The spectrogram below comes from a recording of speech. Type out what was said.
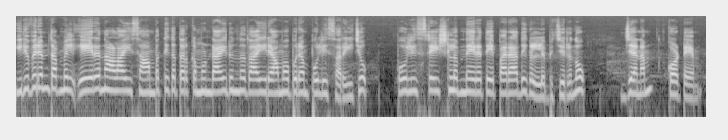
ഇരുവരും തമ്മിൽ ഏറെ നാളായി സാമ്പത്തിക തർക്കമുണ്ടായിരുന്നതായി രാമപുരം പോലീസ് അറിയിച്ചു. പോലീസ് സ്റ്റേഷനിലും നേരത്തെ പരാതികൾ ലഭിച്ചിരുന്നു. ജനം കോട്ടയം.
